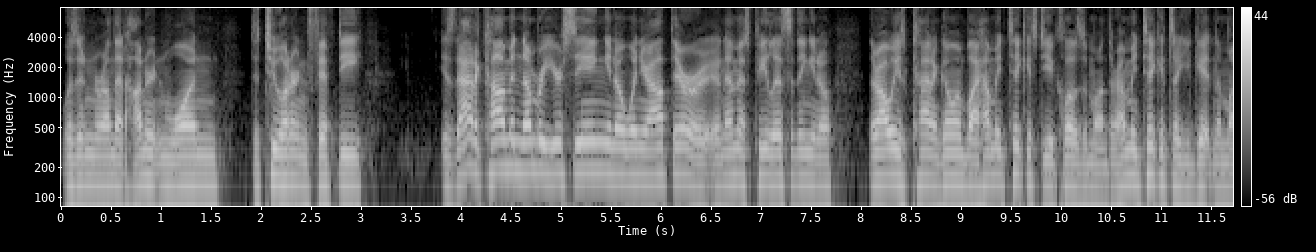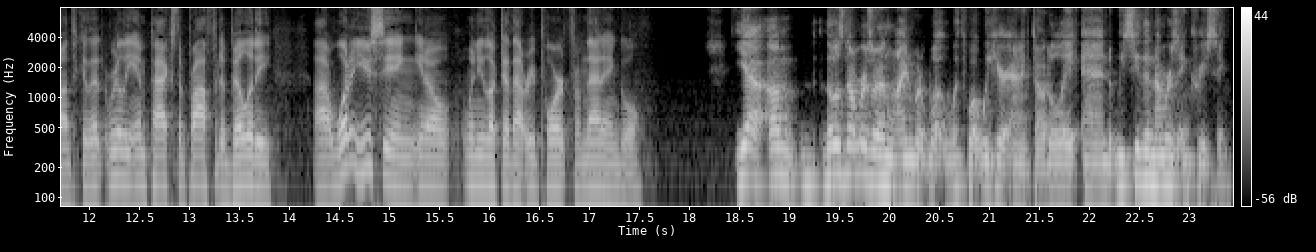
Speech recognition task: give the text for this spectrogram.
was in around that 101 to 250. Is that a common number you're seeing? You know, when you're out there or an MSP listening, you know, they're always kind of going by how many tickets do you close a month or how many tickets are you getting a month because it really impacts the profitability. Uh, what are you seeing? You know, when you looked at that report from that angle. Yeah, um, those numbers are in line with what with what we hear anecdotally, and we see the numbers increasing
